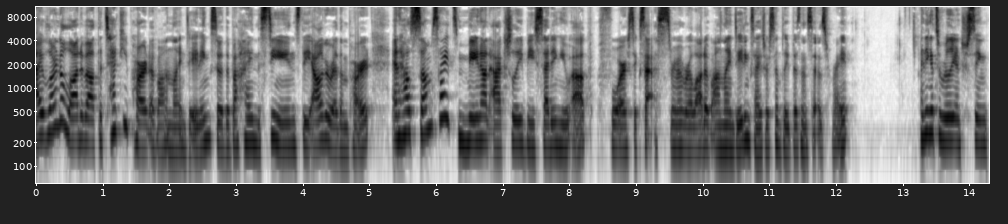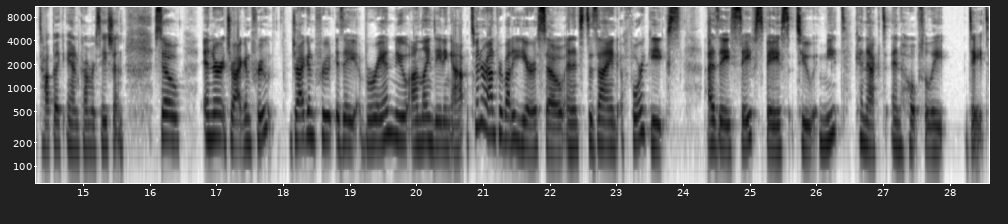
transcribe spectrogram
I've learned a lot about the techie part of online dating, so the behind the scenes, the algorithm part, and how some sites may not actually be setting you up for success. Remember, a lot of online dating sites are simply businesses, right? I think it's a really interesting topic and conversation. So, enter Dragon Fruit. Dragon Fruit is a brand new online dating app. It's been around for about a year or so, and it's designed for geeks as a safe space to meet, connect, and hopefully date.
